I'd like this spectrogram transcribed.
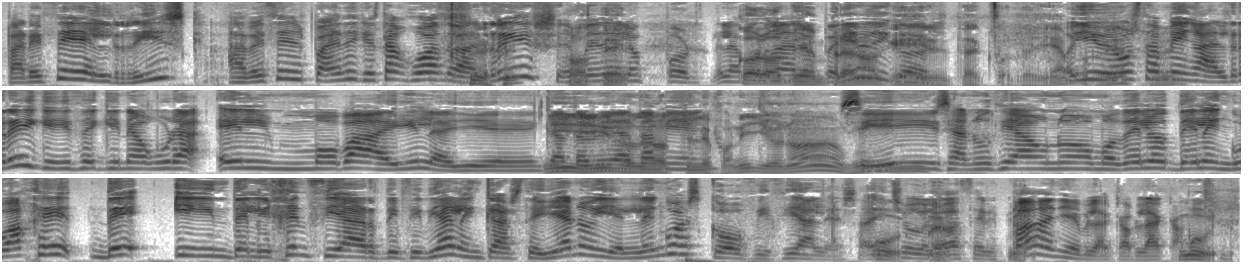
Parece el RISC. A veces parece que están jugando al RISC en vez de los por- la portada de los periódicos. ya, Oye, vemos también al rey que dice que inaugura el mobile allí en Cataluña los también. Sí, se anuncia un nuevo modelo de lenguaje de inteligencia artificial en castellano y en lenguas cooficiales. Ha dicho que lo va a hacer. España y. Muy bien.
